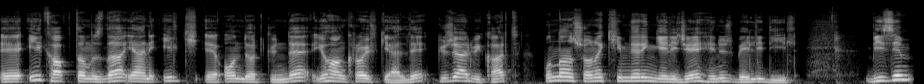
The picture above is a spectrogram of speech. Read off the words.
Ee, ilk haftamızda yani ilk e, 14 günde Johan Cruyff geldi. Güzel bir kart. Bundan sonra kimlerin geleceği henüz belli değil. Bizim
